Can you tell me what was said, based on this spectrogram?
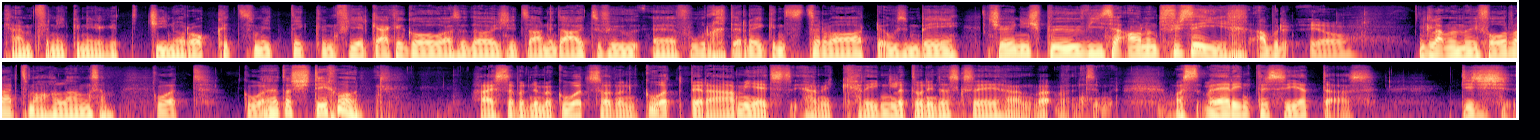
kämpfen nicht gegen die Gino Rockets mit dicken vier Gegengol. Also da ist jetzt auch nicht allzu viel äh, Furchterregendes zu erwarten aus dem B. Schöne Spielweise an und für sich, aber Ja, ich glaube, wir müssen vorwärts machen langsam. gut. Gut. Ja, das ist das Stichwort. Heißt aber nicht mehr gut, sondern gut Berami. Jetzt ich habe mich gekringelt, als ich das gesehen habe. Wa- Was, wer interessiert das? Ist-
